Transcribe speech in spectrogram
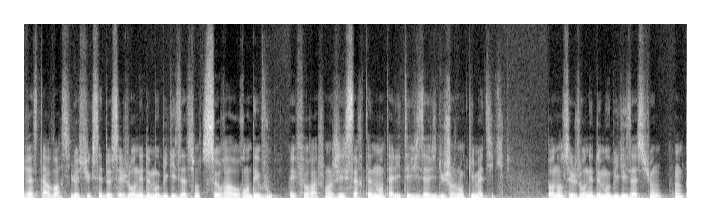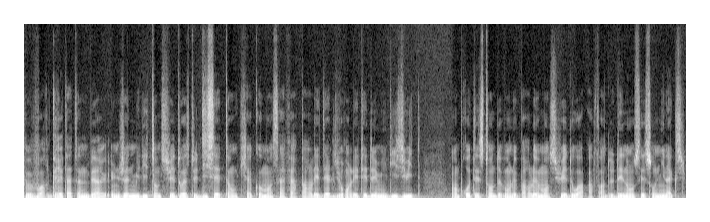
Reste à voir si le succès de ces journées de mobilisation sera au rendez-vous et fera changer certaines mentalités vis-à-vis du changement climatique. Pendant ces journées de mobilisation, on peut voir Greta Thunberg, une jeune militante suédoise de 17 ans qui a commencé à faire parler d'elle durant l'été 2018 en protestant devant le Parlement suédois afin de dénoncer son inaction.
